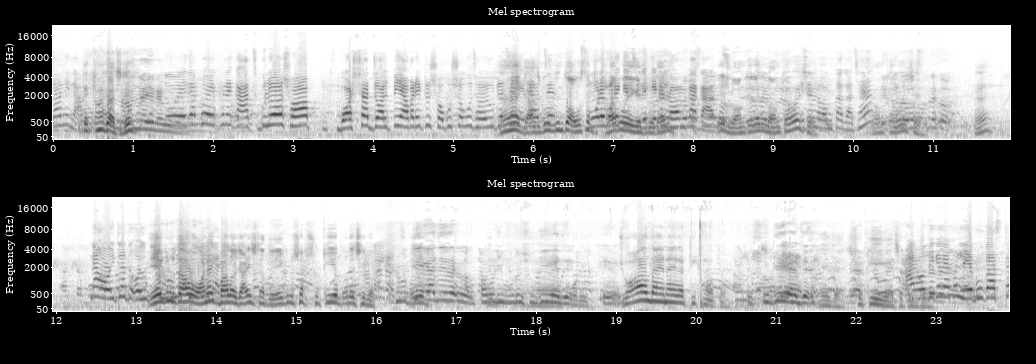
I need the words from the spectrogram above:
জানি না। এটা কি গাছ রে? তো এই দেখো এখানে গাছগুলো সব বর্ষার জল পেয়ে আবার একটু সবুজ সবুজ হয়ে উঠেছে। হ্যাঁ গাছগুলো কিন্তু অবস্থা খারাপ হয়ে এটা লঙ্কা গাছ। এই লঙ্কা গাছে লঙ্কা হয়েছে? এটা লঙ্কা গাছ হ্যাঁ। লঙ্কা হয়েছে? হ্যাঁ? না ওইটা এগুলো তাও অনেক ভালো জানিস না তুই এগুলো সব শুকিয়ে পড়েছিল। শুকিয়ে গেছে দেখো পাকুড়ি পুরো শুকিয়ে গেছে। জল দেয় না এরা ঠিক মতো শুকিয়ে গেছে। এই যে শুকিয়ে গেছে আর ওদিকে দেখো লেবু গাছটা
